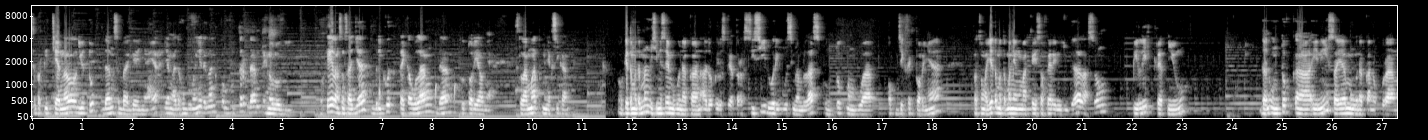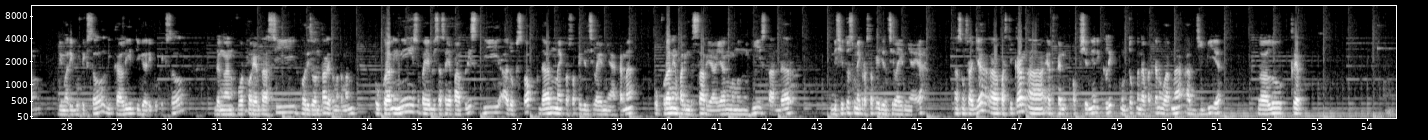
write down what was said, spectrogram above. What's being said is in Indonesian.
seperti channel YouTube dan sebagainya ya yang ada hubungannya dengan komputer dan teknologi. Oke, langsung saja berikut reka ulang dan tutorialnya. Selamat menyaksikan. Oke teman-teman, di sini saya menggunakan Adobe Illustrator CC 2019 untuk membuat objek vektornya. Langsung aja teman-teman yang memakai software ini juga langsung pilih Create New. Dan untuk uh, ini saya menggunakan ukuran 5000 pixel dikali 3000 pixel dengan orientasi horizontal ya teman-teman. Ukuran ini supaya bisa saya publish di Adobe Stock dan Microsoft Agency lainnya karena ukuran yang paling besar ya yang memenuhi standar di situs Microsoft Agency lainnya ya. Langsung saja uh, pastikan uh, advanced optionnya diklik untuk mendapatkan warna RGB ya. Lalu create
